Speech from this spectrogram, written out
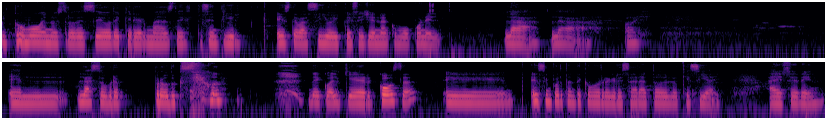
y cómo en nuestro deseo de querer más, de sentir este vacío y que se llena como con el, la, la, el, la sobreproducción de cualquier cosa, eh, es importante como regresar a todo lo que sí hay, a ese den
